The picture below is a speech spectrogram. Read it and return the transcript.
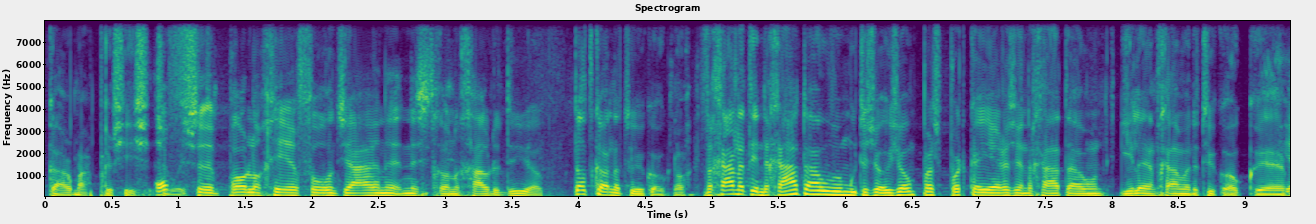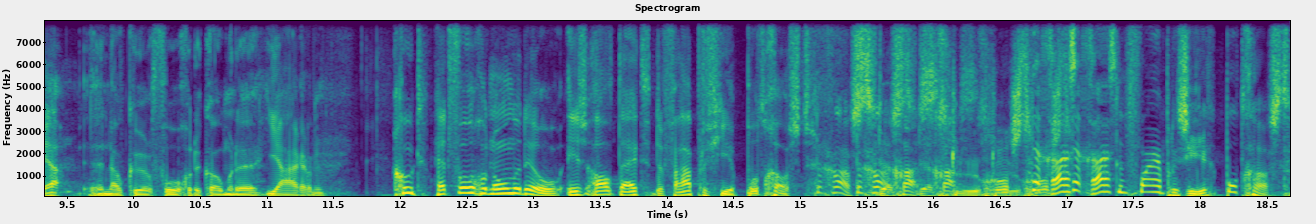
Karma, precies. Of ze prolongeren volgend jaar en is het gewoon een gouden duo. Dat kan natuurlijk ook nog. We gaan het in de gaten houden. We moeten sowieso een paar sportcarrières in de gaten houden. Want gaan we natuurlijk ook Ja. nauwkeurig volgen de komende jaren. Goed, het volgende onderdeel is altijd de Vaarplezier podcast. gast. De gast. De vaarplezier podcast.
